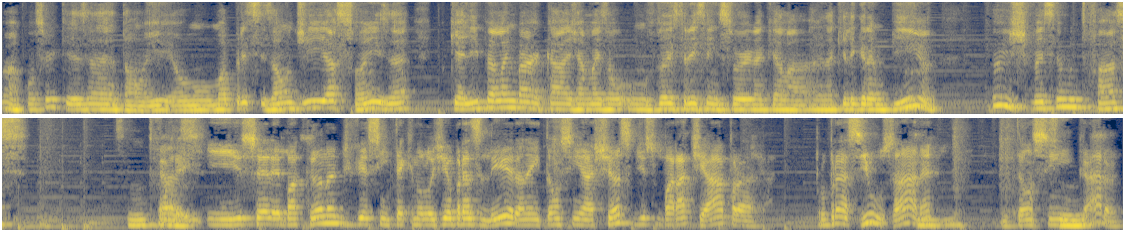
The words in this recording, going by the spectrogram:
Ah, com certeza, né? Então, e é uma precisão de ações, né? Porque ali para ela embarcar já mais uns dois, três sensores naquela, naquele grampinho, ux, vai ser muito fácil. muito Cara, fácil. e isso é, é bacana de ver assim tecnologia brasileira, né? Então assim a chance disso baratear para o Brasil usar, né? Então assim, Sim. cara,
